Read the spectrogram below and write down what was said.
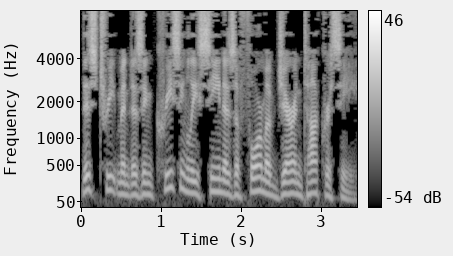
This treatment is increasingly seen as a form of gerontocracy.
